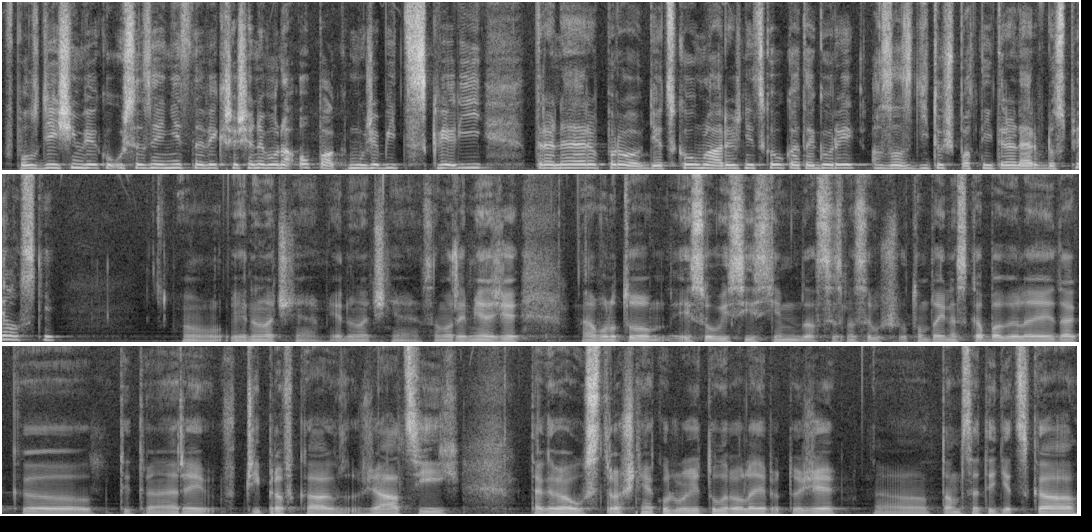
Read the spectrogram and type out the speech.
v pozdějším věku už se z něj nic nevykřeše, nebo naopak může být skvělý trenér pro dětskou mládežnickou kategorii a zazdí to špatný trenér v dospělosti? No, jednoznačně, jednoznačně. Samozřejmě, že ono to i souvisí s tím, zase jsme se už o tom tady dneska bavili, tak uh, ty trenéři v přípravkách, v žácích, tak hrajou strašně jako důležitou roli, protože uh, tam se ty děcka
